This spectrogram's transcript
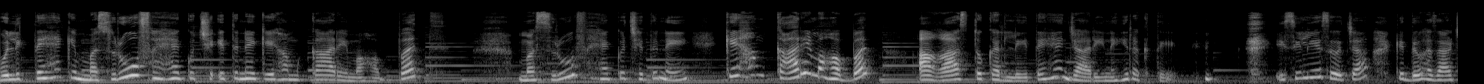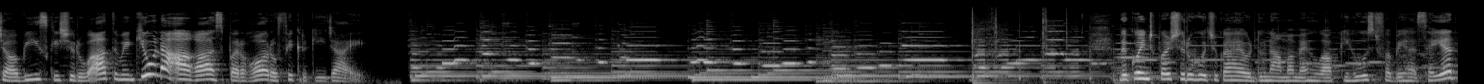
वो लिखते हैं कि मसरूफ हैं कुछ इतने के हम कारे मोहब्बत मसरूफ हैं कुछ इतने कि हम कार्य मोहब्बत आगाज़ तो कर लेते हैं जारी नहीं रखते इसीलिए सोचा कि 2024 की शुरुआत में क्यों ना आगाज़ पर गौर व फ़िक्र की जाए। द क्विंट पर शुरू हो चुका है उर्दू नामा मैं हूँ आपकी होस्ट फबीहा सैयद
